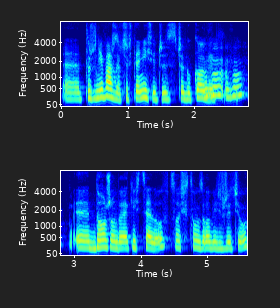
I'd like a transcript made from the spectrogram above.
e, to już nieważne, czy w tenisie, czy z czegokolwiek, mhm. e, dążą do jakichś celów, coś chcą zrobić w życiu,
